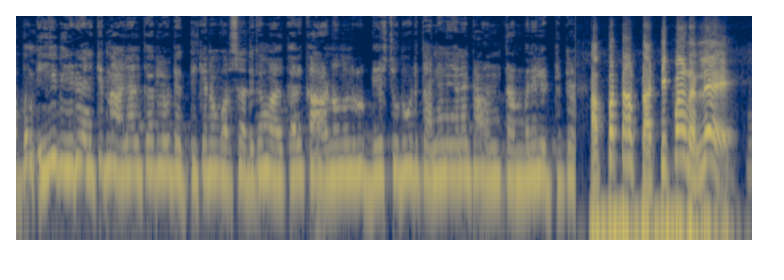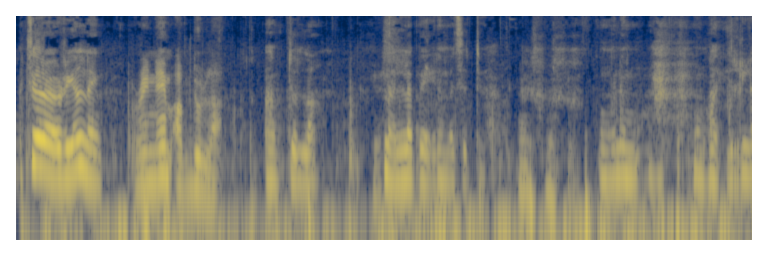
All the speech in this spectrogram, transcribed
അപ്പം ഈ വീഡിയോ എനിക്ക് നാലാൾക്കാരിലോട്ട് എത്തിക്കണം കുറച്ചധികം ആൾക്കാർ കാണണം എന്നുള്ള ഉദ്ദേശത്തോടു കൂടി തന്നെയാണ് ഞാൻ ആ കമ്പനിയിൽ ഇട്ടിട്ട് അപ്പൊ തട്ടിപ്പാണല്ലേ? Real name real Abdullah. Rename Abdullah നല്ല പേരും വെച്ചിട്ട്. അങ്ങനെ വയറിൽ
